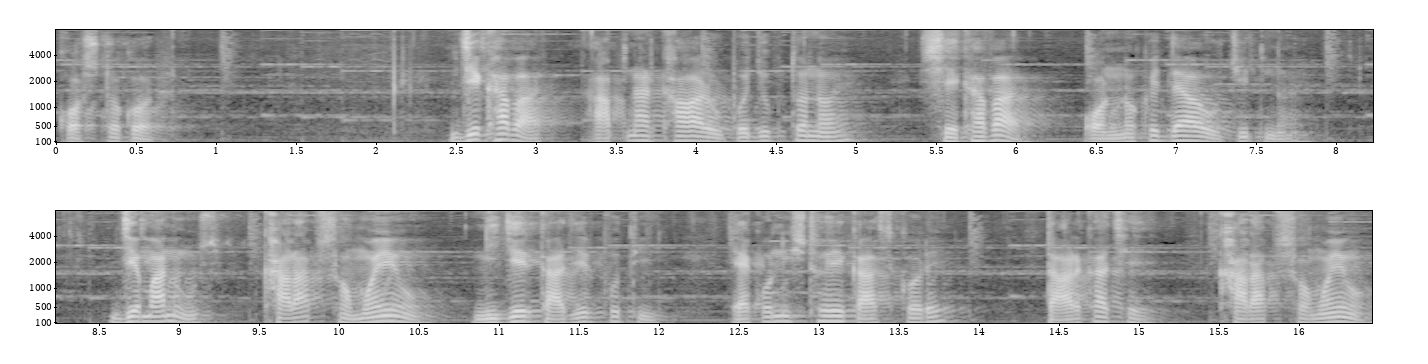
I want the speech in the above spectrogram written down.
কষ্টকর। যে খাবার আপনার খাওয়ার উপযুক্ত নয়, সে খাবার অন্যকে দেওয়া উচিত নয়। যে মানুষ খারাপ সময়েও নিজের কাজের প্রতি একনিষ্ঠ হয়ে কাজ করে, তার কাছে খারাপ সময়েও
